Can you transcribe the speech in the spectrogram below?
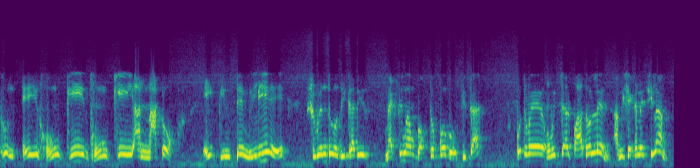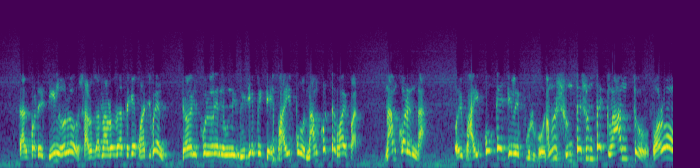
দেখুন, এই হুমকি, ধুমকি আর নাটক এই তিনটে মিলিয়ে শুভেন্দু অধিকারীর ম্যাক্সিমাম বক্তব্য, বক্তৃতা প্রথমে অমিত শাহর পা ধরলেন, আমি সেখানে ছিলাম। তারপরে ডিল হলো, সারদা নারদা থেকে বাঁচবেন জয়েন করলেন উনি বিজেপিতে। ভাইপো, নাম করতে ভয় পান, নাম করেন না। ওই ভাইপোকে জেলে পূর্ব। মানুষ শুনতে শুনতে ক্লান্ত, বরং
